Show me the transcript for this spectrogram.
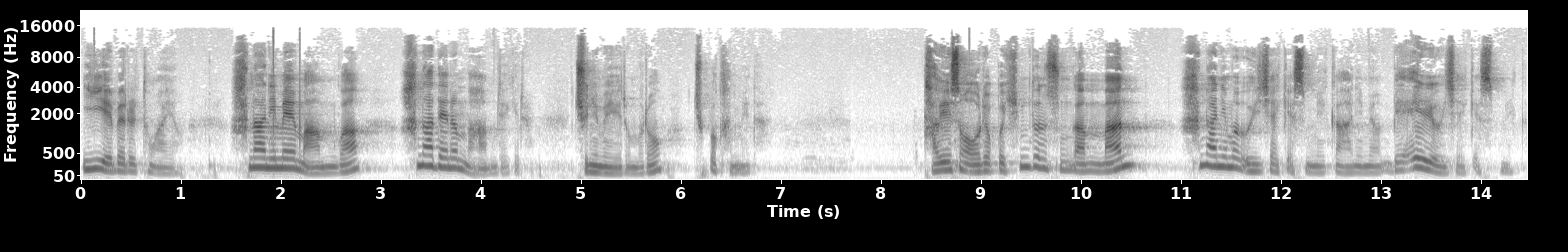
이 예배를 통하여 하나님의 마음과 하나 되는 마음 되기를 주님의 이름으로 축복합니다. 다윗은 어렵고 힘든 순간만 하나님을 의지했겠습니까? 아니면 매일 의지했겠습니까?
